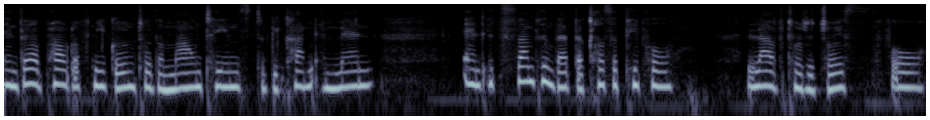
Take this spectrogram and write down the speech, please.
and they were proud of me going to the mountains to become a man. And it's something that the Xhosa people love to rejoice for.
